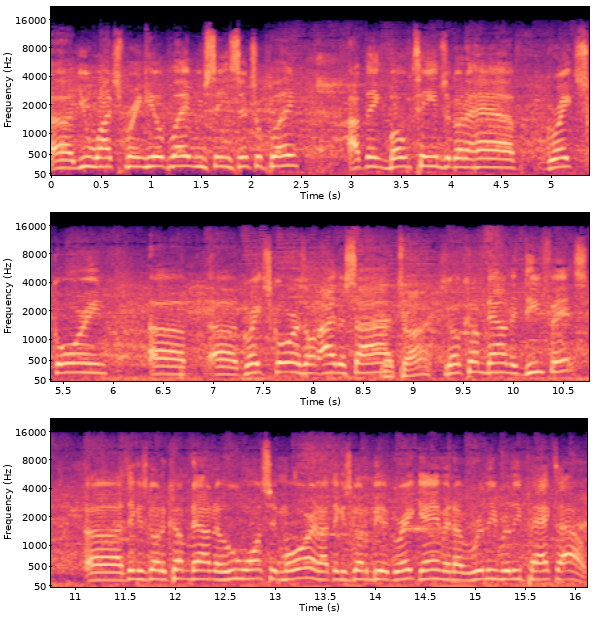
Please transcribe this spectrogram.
Uh, you watch Spring Hill play. We've seen Central play. I think both teams are going to have great scoring, uh, uh, great scorers on either side. That's right. It's going to come down to defense. Uh, I think it's going to come down to who wants it more, and I think it's going to be a great game and a really, really packed house.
